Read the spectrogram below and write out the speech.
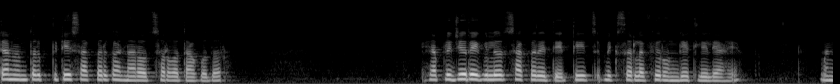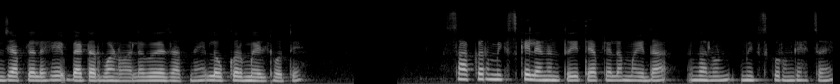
त्यानंतर पिठी साखर घालणार आहोत सर्वात अगोदर. ही आपली जी रेग्युलर साखर येते तीच मिक्सरला फिरून घेतलेली आहे. म्हणजे आपल्याला हे बॅटर बनवायला वेळ जात नाही लवकर मेल्ट होते. साखर मिक्स केल्यानंतर इथे आपल्याला मैदा घालून मिक्स करून घ्यायचा आहे.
